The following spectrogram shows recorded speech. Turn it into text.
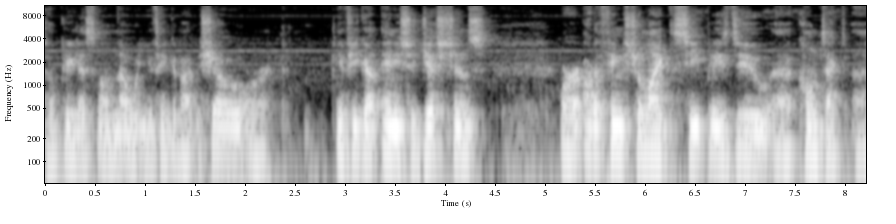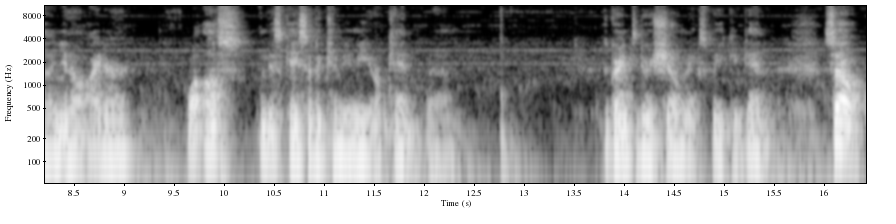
so please let us know what you think about the show or if you got any suggestions or other things you like to see, please do uh, contact, uh, you know, either, well, us, in this case, so it can be me or Ken. Uh, we're going to do a show next week again. So,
